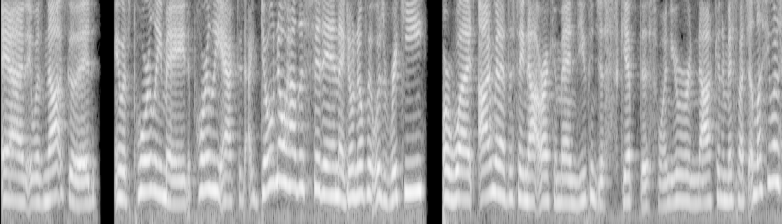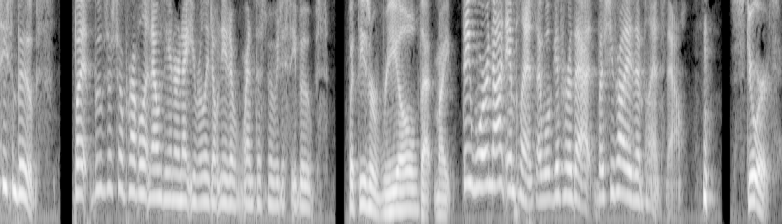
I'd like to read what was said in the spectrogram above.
and it was not good. It was poorly made, poorly acted. I don't know how this fit in. I don't know if it was Ricky or what. I'm gonna have to say not recommend. You can just skip this one. You're not gonna miss much unless you want to see some boobs. But boobs are so prevalent now with the internet, you really don't need to rent this movie to see boobs. But these are real. That might. They were not implants, I will give her that, but she probably has implants now. Stuart.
